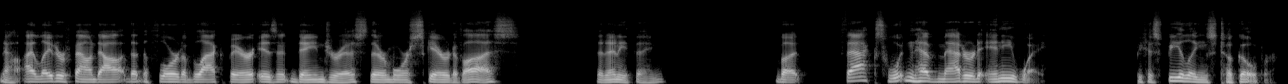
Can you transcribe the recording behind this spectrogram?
Now, I later found out that the Florida black bear isn't dangerous. They're more scared of us than anything. But facts wouldn't have mattered anyway because feelings took over.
